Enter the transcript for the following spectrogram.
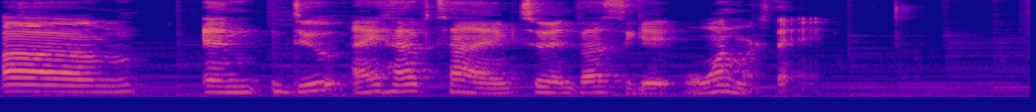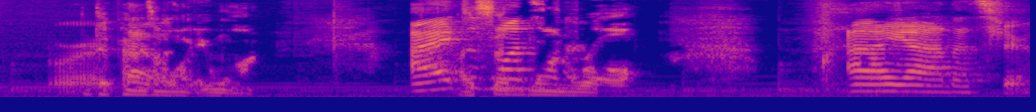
um, and do I have time to investigate one more thing? Or depends on what you want. I I just said want. one roll. Ah, yeah, that's true.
